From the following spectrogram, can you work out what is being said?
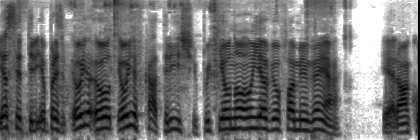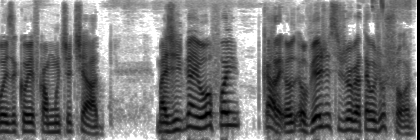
Ia ser triste. Por exemplo, eu ia, eu, eu ia ficar triste porque eu não ia ver o Flamengo ganhar. Era uma coisa que eu ia ficar muito chateado. Mas a gente ganhou, foi. Cara, eu, eu vejo esse jogo até hoje, eu choro.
